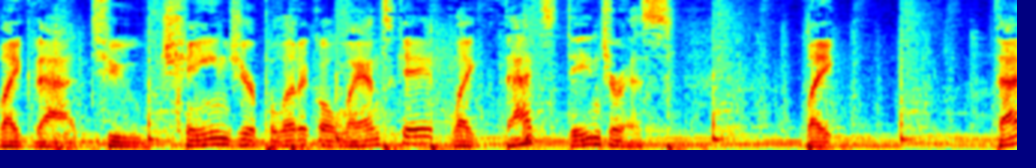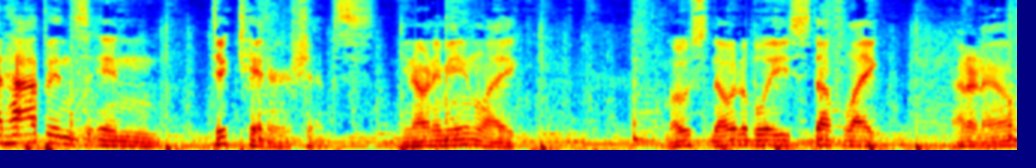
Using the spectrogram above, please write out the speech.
like that to change your political landscape, like that's dangerous. Like that happens in dictatorships. You know what I mean? Like most notably stuff like I don't know,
